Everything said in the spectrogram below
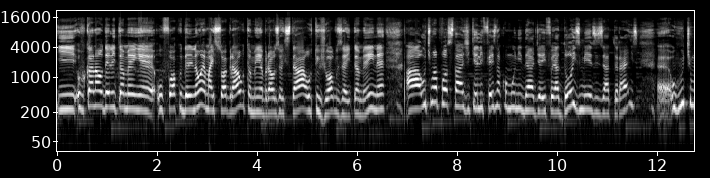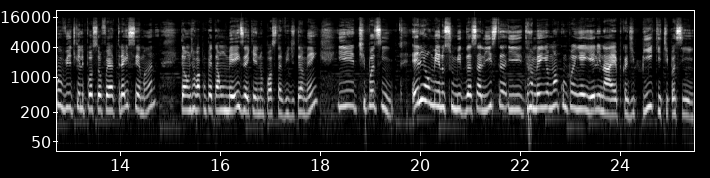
E o canal dele também é, o foco dele não é mais só Grau, também é Browser Star, outros jogos aí também, né? A última postagem que ele fez na comunidade aí foi há dois meses atrás é, o último vídeo que ele postou foi há três semanas. Então já vai completar um mês aí que ele não posta vídeo também. E tipo assim, ele é o menos sumido dessa lista. E também eu não acompanhei ele na época de pique. Tipo assim,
